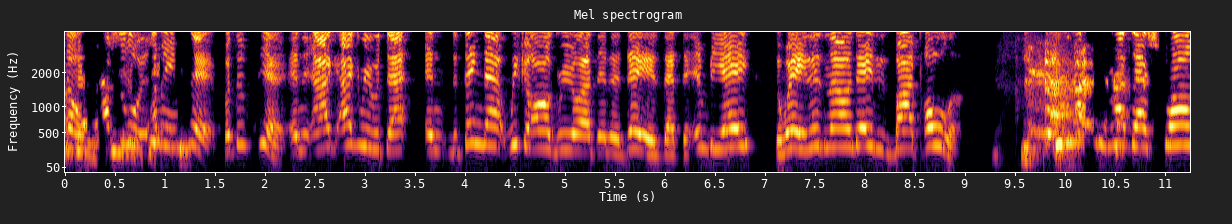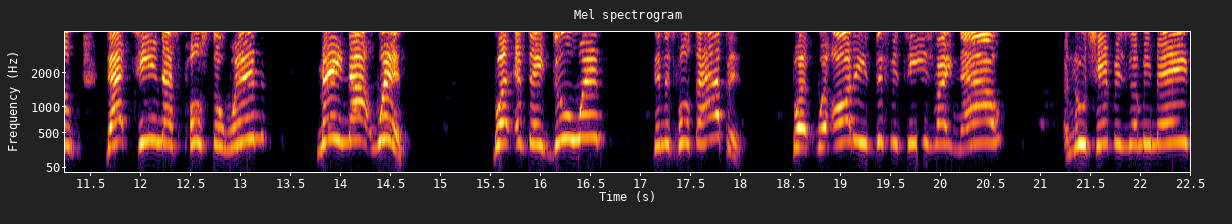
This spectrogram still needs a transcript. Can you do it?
know, absolutely. I mean, yeah, but the, yeah, and I, I agree with that. And the thing that we can all agree on at the end of the day is that the NBA, the way it is nowadays, is bipolar. have that strong. That team that's supposed to win may not win, but if they do win, then it's supposed to happen. But with all these different teams right now, a new champion's gonna be made.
